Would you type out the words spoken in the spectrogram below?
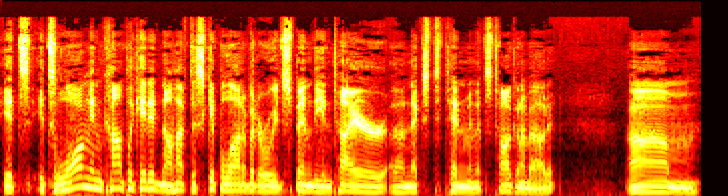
it's it's long and complicated, and I'll have to skip a lot of it, or we'd spend the entire uh, next ten minutes talking about it. Um,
